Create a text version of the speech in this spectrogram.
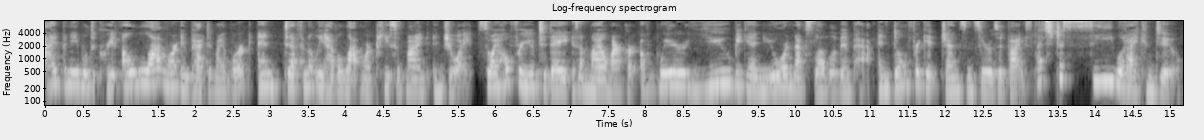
I've been able to create a lot more impact in my work and definitely have a lot more peace of mind and joy. So I hope for you today is a mile marker of where you begin your next level of impact. And don't forget Jen Sincero's advice. Let's just see what I can do.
